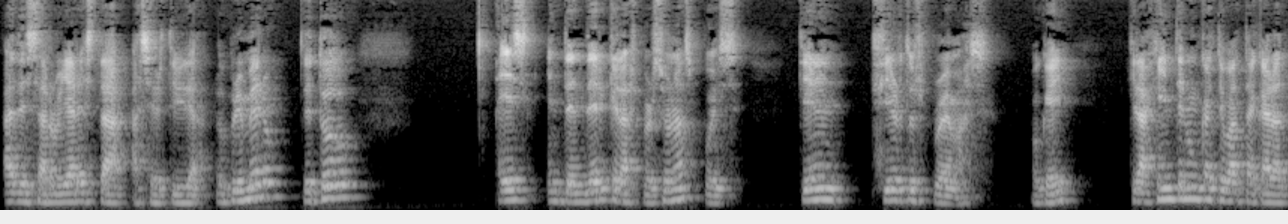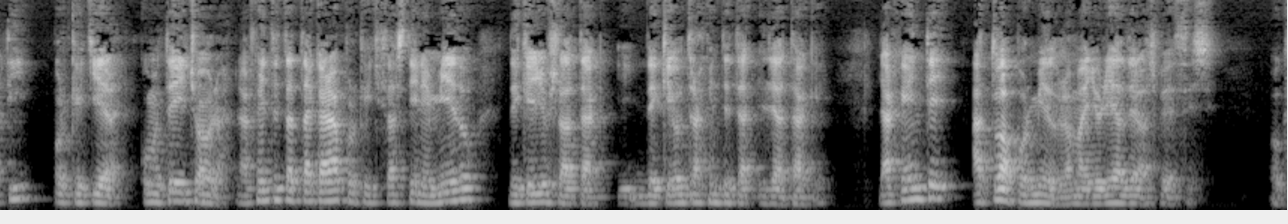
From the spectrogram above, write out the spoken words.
a desarrollar esta asertividad. Lo primero de todo es entender que las personas pues tienen ciertos problemas, ¿ok? La gente nunca te va a atacar a ti porque quiera, como te he dicho ahora, la gente te atacará porque quizás tiene miedo de que ellos la ataquen, de que otra gente le ataque. La gente actúa por miedo la mayoría de las veces, ¿ok?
